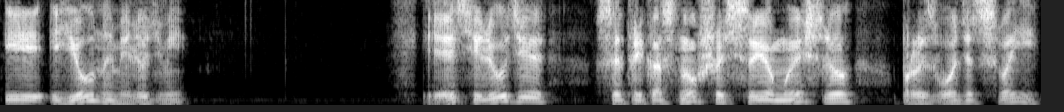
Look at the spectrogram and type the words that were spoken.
и юными людьми. И эти люди, соприкоснувшись с ее мыслью, производят свои.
